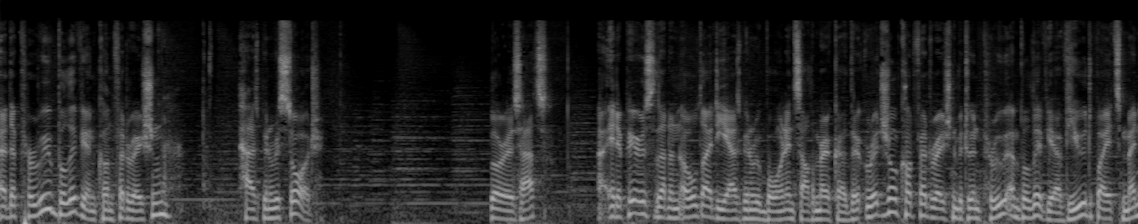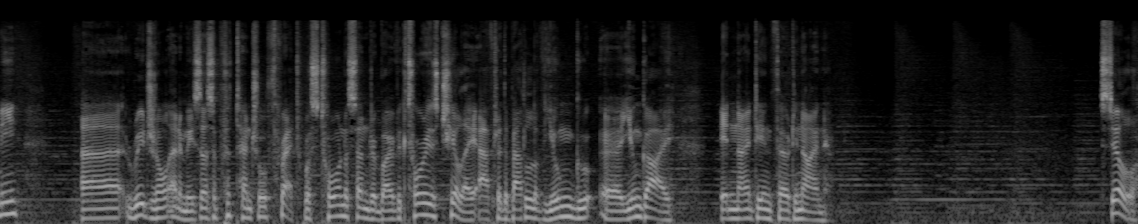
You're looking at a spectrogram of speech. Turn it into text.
Uh, the Peru-Bolivian Confederation has been restored. Glorious hats. Uh, it appears that an old idea has been reborn in South America. The original confederation between Peru and Bolivia, viewed by its many uh, regional enemies as a potential threat, was torn asunder by victorious Chile after the Battle of Yung uh, Yungay in 1939. Still,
